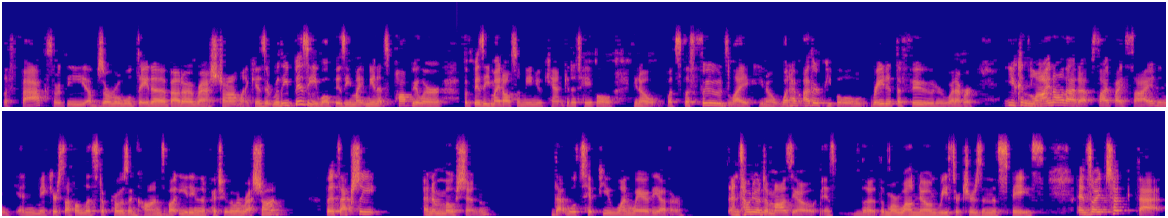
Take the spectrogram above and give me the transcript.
the facts or the observable data about a restaurant. Like, is it really busy? Well, busy might mean it's popular, but busy might also mean you can't get a table. You know, what's the food like? You know, what have other people rated the food or whatever? You can line all that up side by side and, and make yourself a list of pros and cons about eating in a particular restaurant. But it's actually an emotion that will tip you one way or the other. Antonio Damasio is the, the more well-known researchers in this space. And so I took that,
